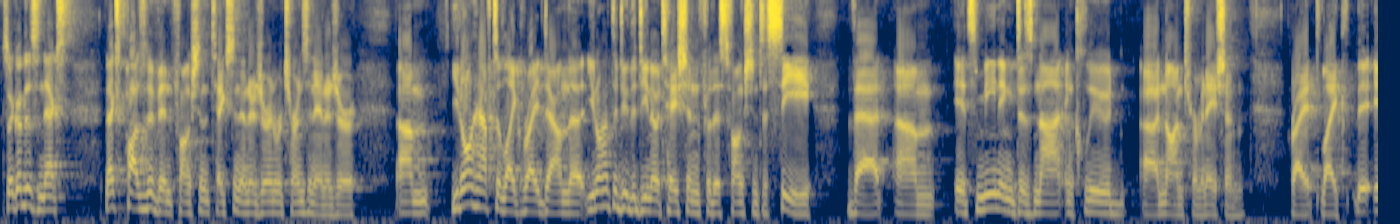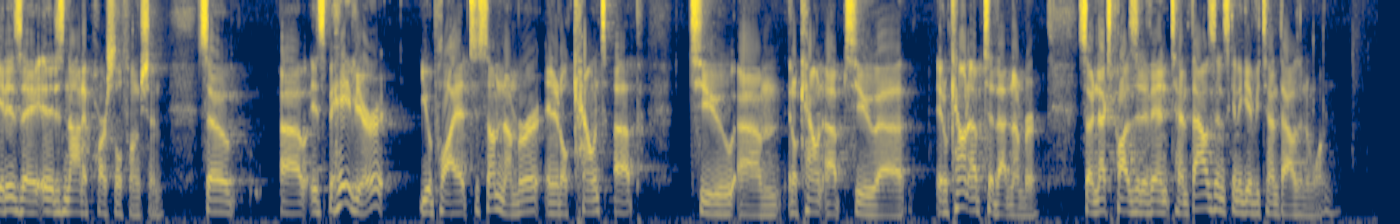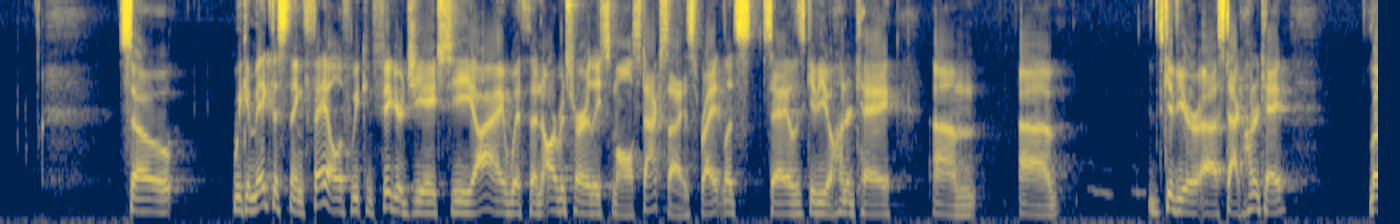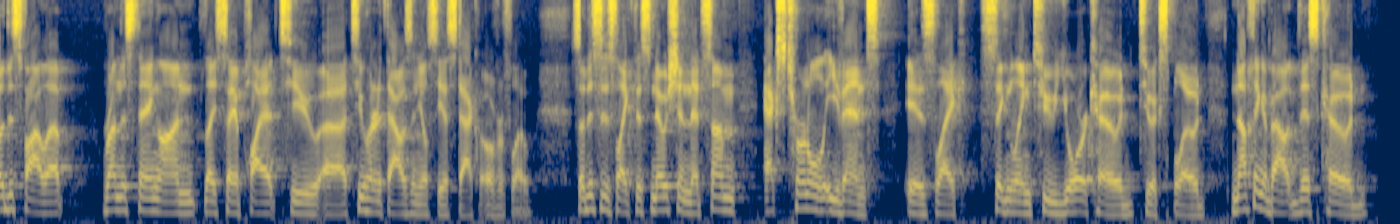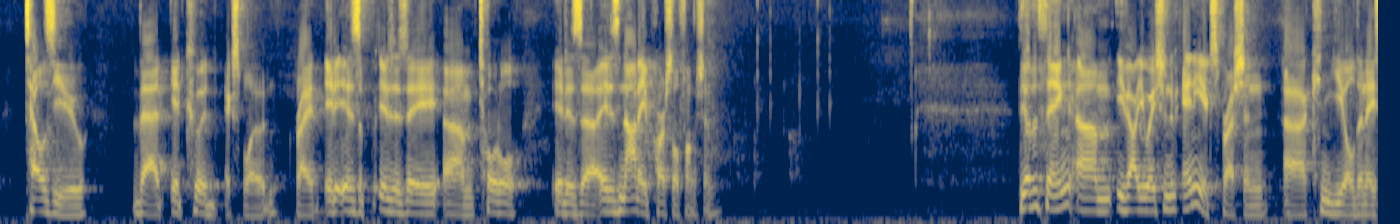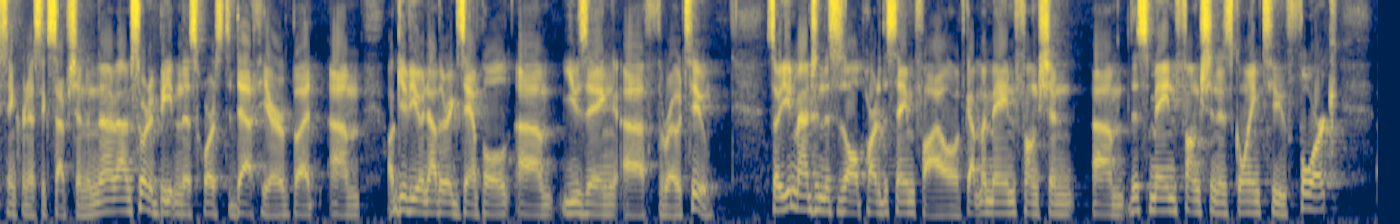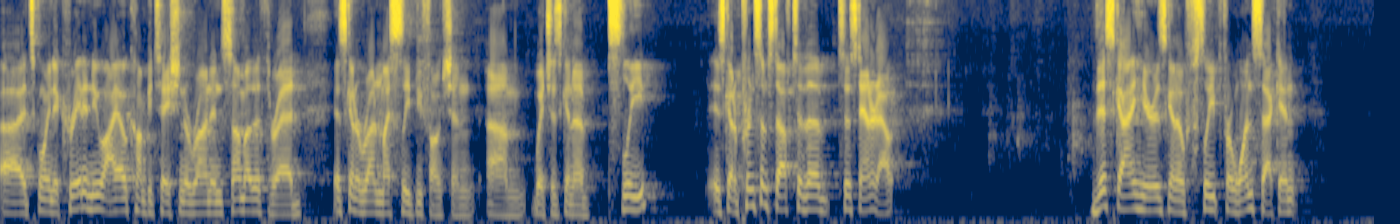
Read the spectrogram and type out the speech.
So I got this next, next positive int function that takes an integer and returns an integer. Um, you don't have to like write down the, you don't have to do the denotation for this function to see that um, its meaning does not include uh, non-termination right? Like it is, a, it is not a partial function. So uh, its behavior, you apply it to some number and it'll count up to, um, it'll count up to, uh, it'll count up to that number. So next positive int, 10,000, is going to give you 10,001. So we can make this thing fail if we configure GHCI with an arbitrarily small stack size, right? Let's say, let's give you 100K, um, uh, let's give your uh, stack 100K, load this file up, run this thing on, let's say apply it to uh, 200,000, you'll see a stack overflow. So this is like this notion that some external event is like signaling to your code to explode. Nothing about this code tells you that it could explode, right? It is a, it is a um, total, it is, a, it is not a partial function. The other thing, um, evaluation of any expression uh, can yield an asynchronous exception. And I'm sort of beating this horse to death here, but um, I'll give you another example um, using uh, throwTo. So you can imagine this is all part of the same file. I've got my main function. Um, this main function is going to fork. Uh, it's going to create a new I.O. computation to run in some other thread. It's going to run my sleepy function, um, which is going to sleep. It's going to print some stuff to the to standard out. This guy here is going to sleep for one second.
